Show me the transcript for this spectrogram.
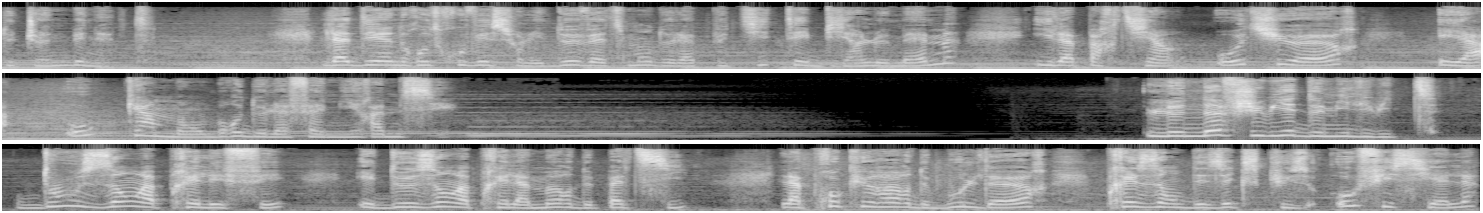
de John Bennett. L'ADN retrouvé sur les deux vêtements de la petite est bien le même. Il appartient au tueur et à aucun membre de la famille Ramsey. Le 9 juillet 2008, 12 ans après les faits et deux ans après la mort de Patsy, la procureure de Boulder présente des excuses officielles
